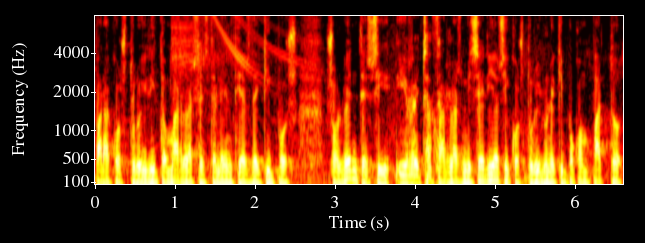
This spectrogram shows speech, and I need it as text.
para construir y tomar las excelencias de equipos solventes y, y rechazar las miserias y construir un equipo compacto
